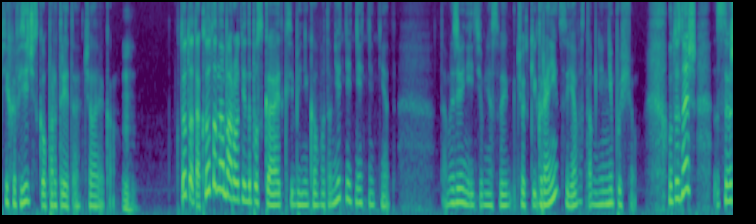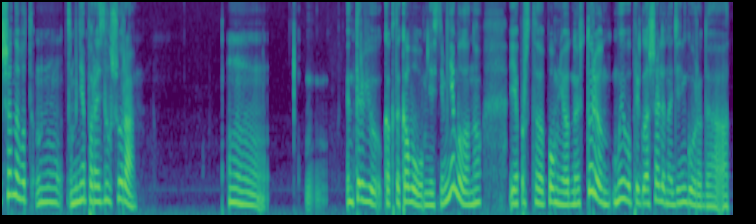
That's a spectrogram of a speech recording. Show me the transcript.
психофизического портрета человека. Мгм. Кто-то так, кто-то наоборот не допускает к себе никого. Там нет, нет, нет, нет, нет. Там, извините, у меня свои четкие границы, я вас там не, не пущу. Ну, ты знаешь, совершенно вот меня поразил Шура. Интервью как такового у меня с ним не было, но я просто помню одну историю. Мы его приглашали на День города от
